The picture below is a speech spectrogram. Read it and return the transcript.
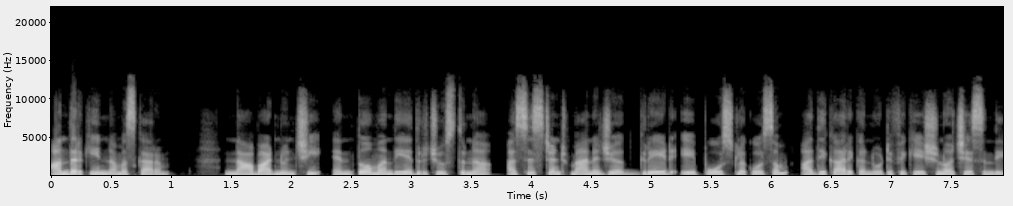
అందరికీ నమస్కారం. నాబార్డ్ నుంచి ఎంతోమంది ఎదురుచూస్తున్న అసిస్టెంట్ మేనేజర్ గ్రేడ్ ఏ పోస్టుల కోసం అధికారిక నోటిఫికేషన్ వచ్చేసింది.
